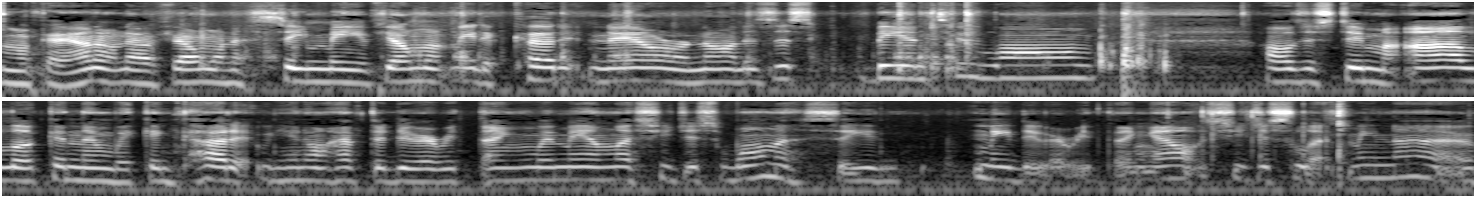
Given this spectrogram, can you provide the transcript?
Okay, I don't know if y'all want to see me, if y'all want me to cut it now or not. Is this being too long? I'll just do my eye look and then we can cut it. You don't have to do everything with me unless you just want to see me do everything else. You just let me know.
